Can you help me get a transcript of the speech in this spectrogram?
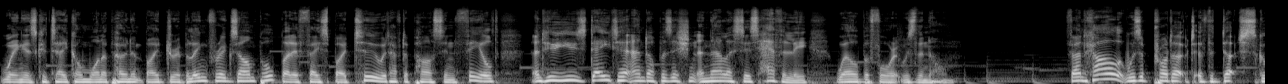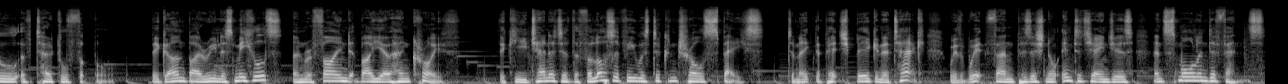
Wingers could take on one opponent by dribbling, for example, but if faced by two, would have to pass in field, and who used data and opposition analysis heavily well before it was the norm. Van Gaal was a product of the Dutch school of total football, begun by Rinus Michels and refined by Johan Cruyff. The key tenet of the philosophy was to control space, to make the pitch big in attack with width and positional interchanges and small in defence,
